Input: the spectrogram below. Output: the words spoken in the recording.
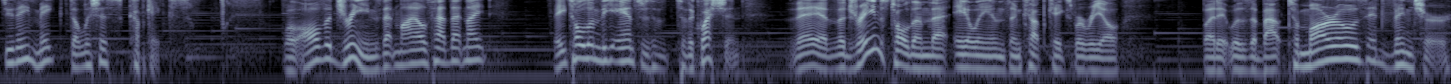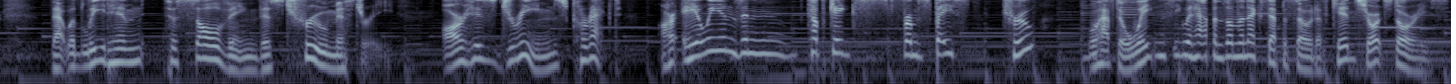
do they make delicious cupcakes? Well, all the dreams that Miles had that night, they told him the answer to the question. They, the dreams told him that aliens and cupcakes were real, but it was about tomorrow's adventure that would lead him to solving this true mystery. Are his dreams correct? Are aliens and cupcakes from space true? We'll have to wait and see what happens on the next episode of Kids Short Stories.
